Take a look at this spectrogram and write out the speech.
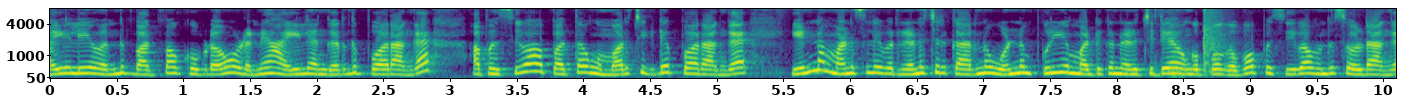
அயலியை வந்து பத்மா கூப்பிடவும் உடனே அயலி அங்கேருந்து போகிறாங்க அப்போ சிவாவை பார்த்து அவங்க மறைச்சிக்கிட்டே போகிறாங்க என்ன மனசில் இவர் நினச்சிருக்காருன்னு ஒன்றும் புரிய மாட்டுக்குன்னு நினச்சிட்டே அவங்க போகவோ இப்போ சிவா வந்து சொல்கிறாங்க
